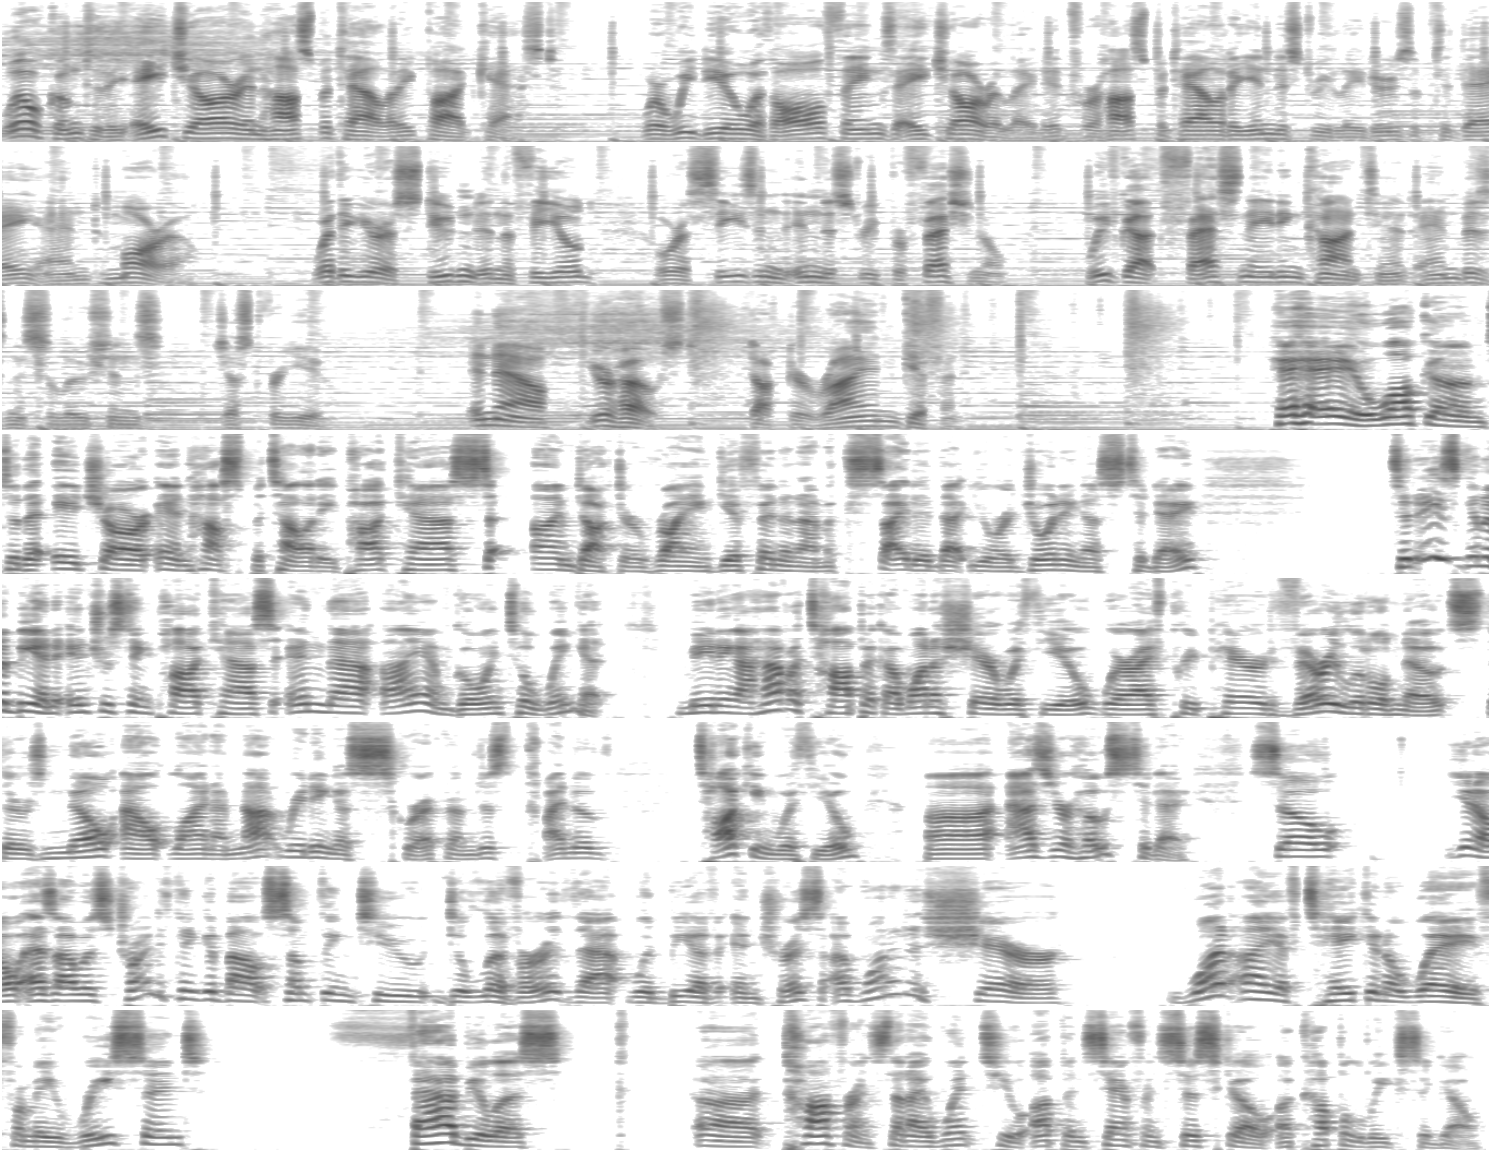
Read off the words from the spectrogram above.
Welcome to the HR in Hospitality podcast, where we deal with all things HR related for hospitality industry leaders of today and tomorrow. Whether you're a student in the field or a seasoned industry professional, we've got fascinating content and business solutions just for you. And now, your host, Dr. Ryan Giffen. Hey, welcome to the HR and Hospitality Podcast. I'm Dr. Ryan Giffen, and I'm excited that you are joining us today. Today's going to be an interesting podcast in that I am going to wing it, meaning I have a topic I want to share with you where I've prepared very little notes. There's no outline. I'm not reading a script. I'm just kind of talking with you uh, as your host today. So, you know, as I was trying to think about something to deliver that would be of interest, I wanted to share what I have taken away from a recent fabulous uh, conference that I went to up in San Francisco a couple weeks ago.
